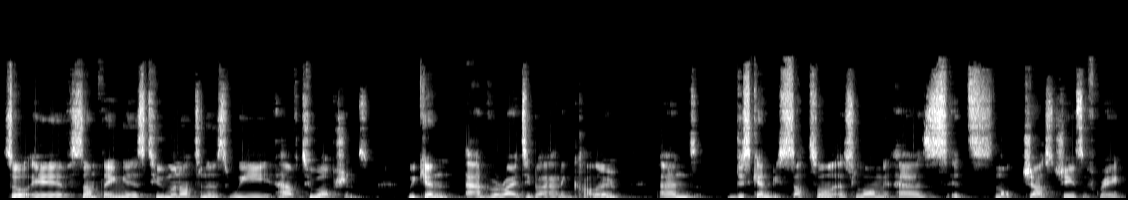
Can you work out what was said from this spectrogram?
So if something is too monotonous, we have two options. We can add variety by adding color, and this can be subtle as long as it's not just shades of gray.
